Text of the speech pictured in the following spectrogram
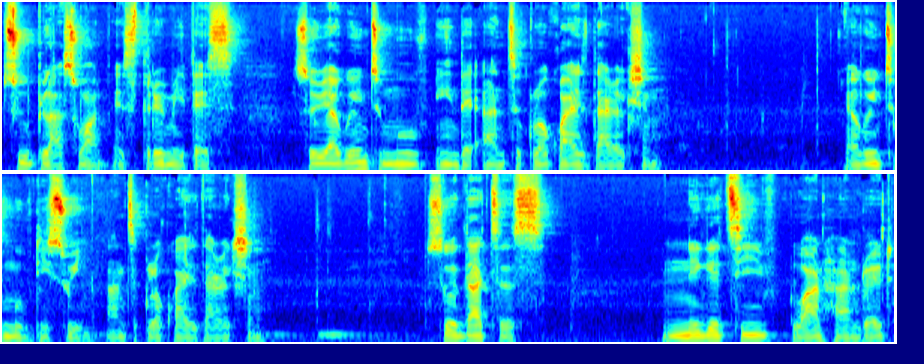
2 plus 1 is 3 meters. So we are going to move in the anti-clockwise direction are going to move this way anti-clockwise direction. So that is negative 100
